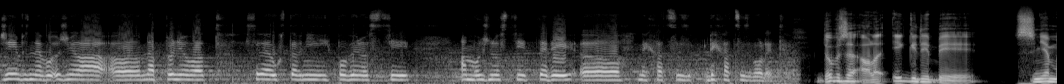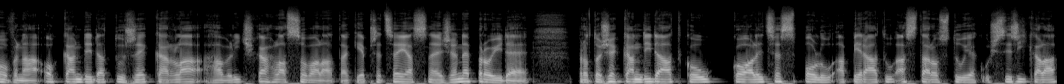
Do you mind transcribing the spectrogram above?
že jim znemožnila uh, naplňovat své ústavní povinnosti a možnosti tedy uh, nechat, si, nechat si zvolit. Dobře, ale i kdyby sněmovna o kandidatuře Karla Havlíčka hlasovala, tak je přece jasné, že neprojde, protože kandidátkou koalice Spolu a Pirátů a starostů, jak už si říkala,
